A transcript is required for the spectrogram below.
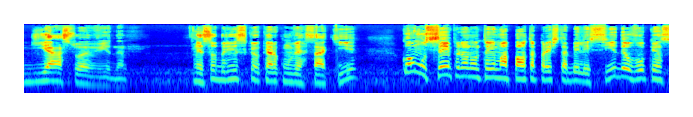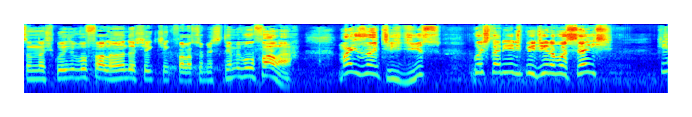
guiar a sua vida. É sobre isso que eu quero conversar aqui. Como sempre, eu não tenho uma pauta pré-estabelecida, eu vou pensando nas coisas e vou falando. Achei que tinha que falar sobre esse tema e vou falar. Mas antes disso, gostaria de pedir a vocês que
